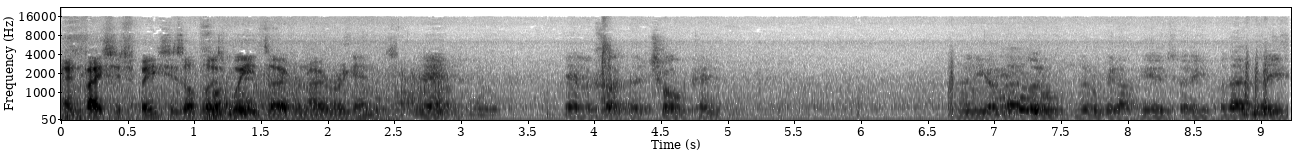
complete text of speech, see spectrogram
invasive species of those weeds over and over again. Yeah, yeah, it looks like the chalk pen. And then you got that little little bit up here too, but that'd be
